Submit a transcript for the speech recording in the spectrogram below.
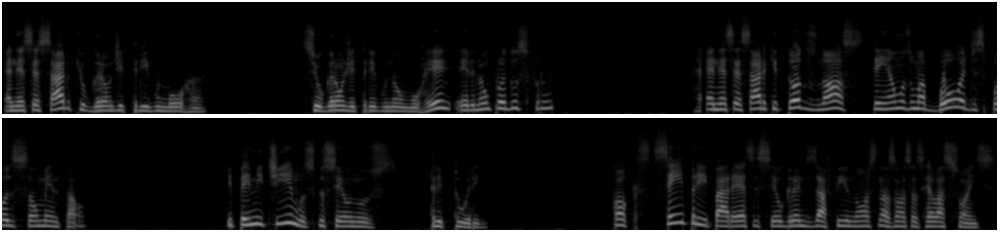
É necessário que o grão de trigo morra. Se o grão de trigo não morrer, ele não produz fruto. É necessário que todos nós tenhamos uma boa disposição mental e permitirmos que o Senhor nos triture. Qual sempre parece ser o grande desafio nosso nas nossas relações.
